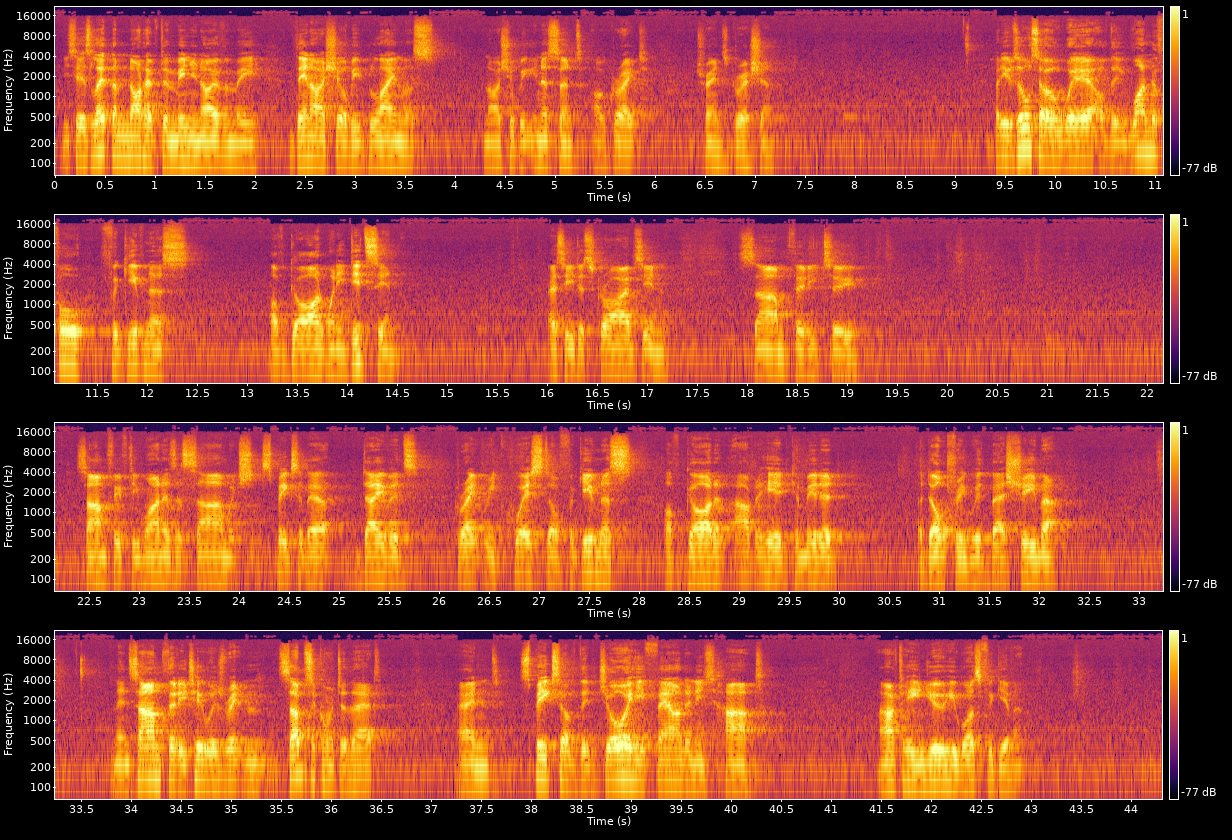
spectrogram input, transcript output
He says, Let them not have dominion over me, then I shall be blameless, and I shall be innocent of great transgression but he was also aware of the wonderful forgiveness of God when he did sin, as he describes in Psalm 32. Psalm 51 is a psalm which speaks about David's great request of forgiveness of God after he had committed adultery with Bathsheba. And then Psalm 32 was written subsequent to that, and speaks of the joy he found in his heart after he knew he was forgiven.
